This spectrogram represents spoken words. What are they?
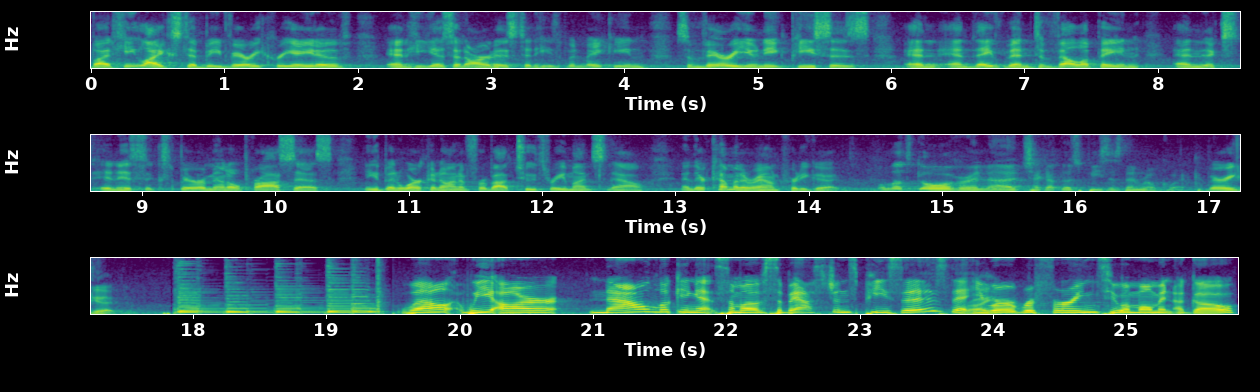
but he likes to be very creative, and he is an artist, and he's been making some very unique pieces, and and they've been developing and ex, in his experimental process. He's been working on it for about two, three months now, and they're coming around pretty good. well, let's go over and uh, check out those pieces then, real quick. Very good. Well, we are now looking at some of Sebastian's pieces that you were referring to a moment ago.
